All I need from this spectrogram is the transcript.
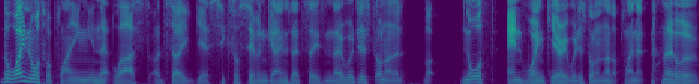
The way North were playing in that last, I'd say, yeah, six or seven games that season, they were just on a North and Wayne Carey were just on another planet. they were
